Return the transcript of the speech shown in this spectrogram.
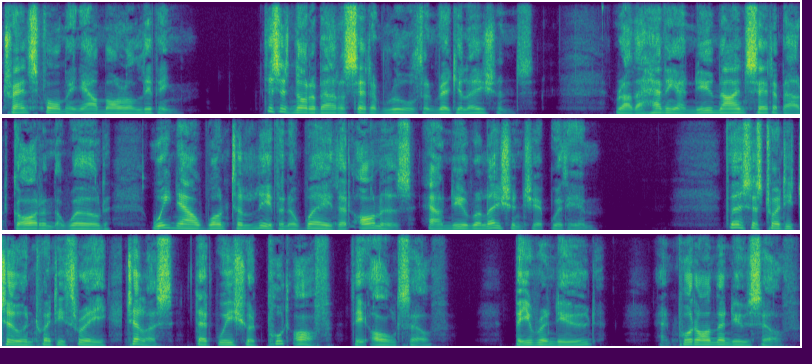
transforming our moral living. This is not about a set of rules and regulations. Rather, having a new mindset about God and the world, we now want to live in a way that honours our new relationship with Him. Verses 22 and 23 tell us that we should put off the old self, be renewed, and put on the new self.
